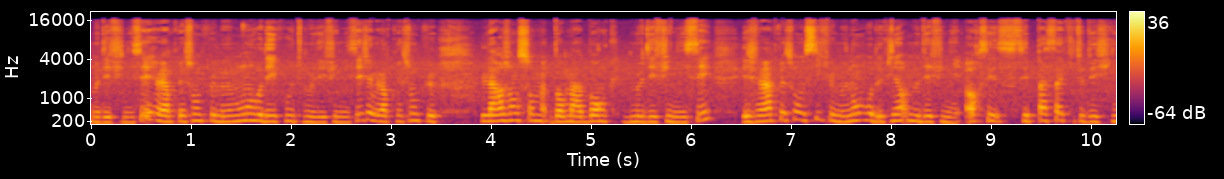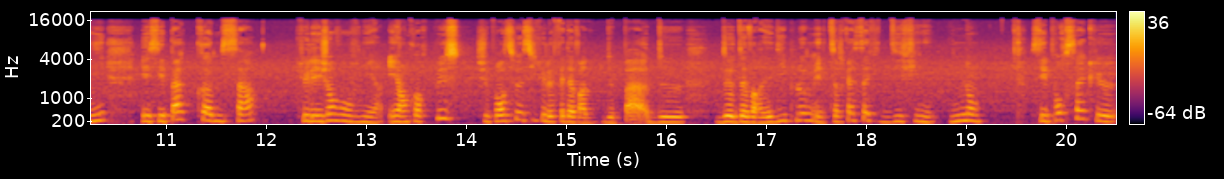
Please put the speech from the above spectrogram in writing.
me définissait, j'avais l'impression que le nombre d'écoutes me définissait, j'avais l'impression que l'argent dans ma banque me définissait, et j'avais l'impression aussi que le nombre de clients me définit. Or, c'est pas ça qui te définit, et c'est pas comme ça que les gens vont venir. Et encore plus, je pensais aussi que le fait d'avoir de pas de d'avoir des diplômes et de cas ça qui te définit. Non. C'est pour ça que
